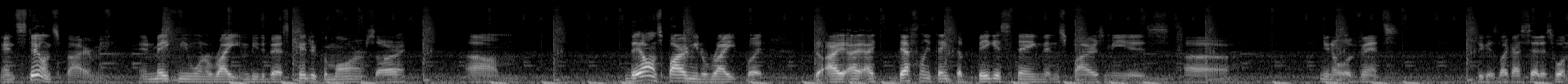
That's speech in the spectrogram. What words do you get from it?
and still inspire me, and make me want to write and be the best. Kendrick Lamar, sorry, um, they all inspired me to write, but I, I, I, definitely think the biggest thing that inspires me is uh, you know events, because like I said, it's what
